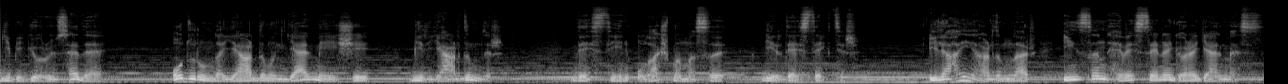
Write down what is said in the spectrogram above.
gibi görünse de o durumda yardımın gelmeyişi bir yardımdır. Desteğin ulaşmaması bir destektir. İlahi yardımlar insanın heveslerine göre gelmez.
